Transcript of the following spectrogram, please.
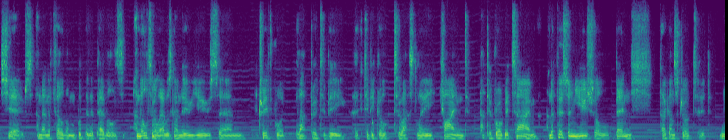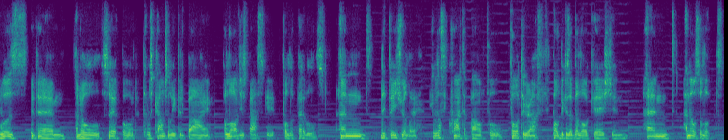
shapes and then I filled them with the pebbles. And ultimately, I was going to use um, driftwood, but that proved to be difficult to actually find at the appropriate time. And the first unusual bench I constructed was with um, an old surfboard that was cantilevered by the largest basket full of pebbles. And visually, it was actually quite a powerful photograph, probably because of the location, and and also looked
